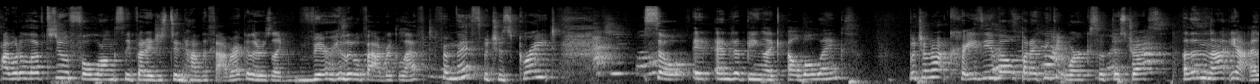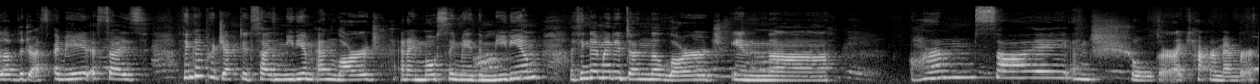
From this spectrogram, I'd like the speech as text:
I would have loved to do a full long sleeve, but I just didn't have the fabric. There was like very little fabric left from this, which is great. So it ended up being like elbow length which I'm not crazy about, but I think it works with this dress. Other than that, yeah, I love the dress. I made a size, I think I projected size medium and large, and I mostly made the medium. I think I might have done the large in the arm side and shoulder. I can't remember,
